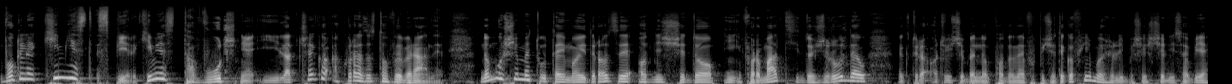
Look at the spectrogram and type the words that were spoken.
w ogóle kim jest Spear? Kim jest ta włócznia i dlaczego akurat został wybrany? No musimy tutaj, moi drodzy, odnieść się do informacji, do źródeł, które oczywiście będą podane w opisie tego filmu, jeżeli byście chcieli sobie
